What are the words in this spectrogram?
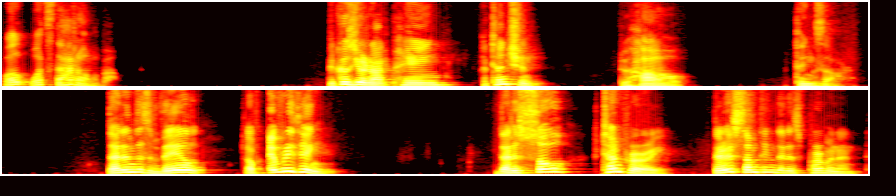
Well, what's that all about? Because you're not paying attention to how things are. That in this veil of everything that is so temporary, there is something that is permanent.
